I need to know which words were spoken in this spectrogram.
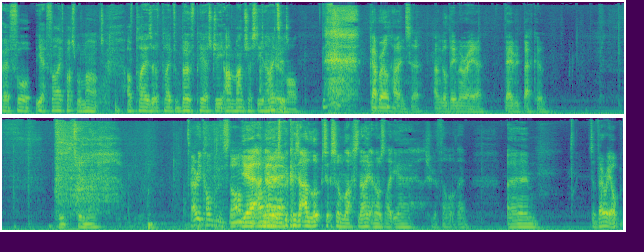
uh, four, yeah, five possible marks of players that have played for both PSG and Manchester I can do United. them all. Gabriel Heinze, Angel Di Maria, David Beckham. Two, two more. Very confident start. Yeah, I know. Yeah. It's because I looked at some last night and I was like, yeah, I should have thought of them. Um, it's a very ob-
